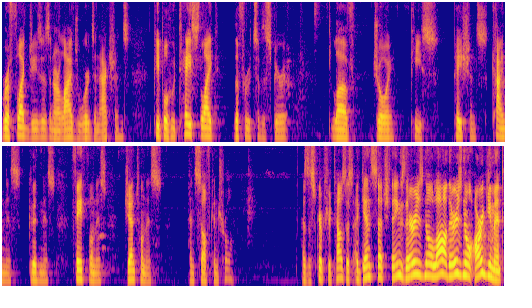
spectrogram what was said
reflect Jesus in our lives, words, and actions. People who taste like the fruits of the Spirit love, joy, peace, patience, kindness, goodness, faithfulness, gentleness, and self control as the scripture tells us, against such things there is no law. There is no argument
